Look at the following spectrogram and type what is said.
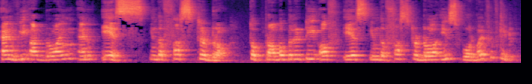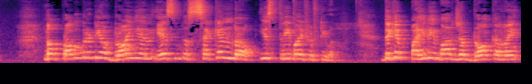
and we are drawing an ace in the first draw the probability of ace in the first draw is 4 by 52 now probability of drawing an ace in the second draw is 3 by 51 देखिए पहली बार जब ड्रॉ कर रहे हैं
